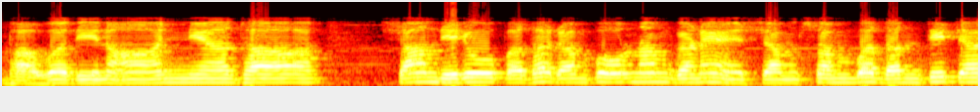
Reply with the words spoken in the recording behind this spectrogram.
भवति नान्यथा शान्तिरूपधरं पूर्णं गणेशं संवदन्ति च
